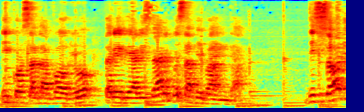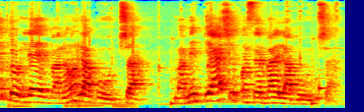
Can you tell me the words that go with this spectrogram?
in Costa d'Avorio per realizzare questa bevanda. Di solito levano la buccia, ma mi piace conservare la buccia.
